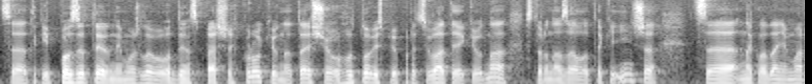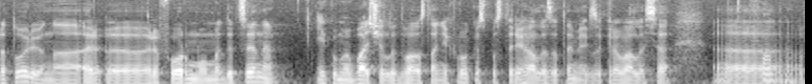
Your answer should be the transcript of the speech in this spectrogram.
це такий позитивний, можливо, один з перших кроків на те, що готові співпрацювати як і одна сторона залу, так і інша. Це накладання мораторію на е, реформу медицини. Яку ми бачили два останніх роки, спостерігали за тим, як закривалися е, ФАПи.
